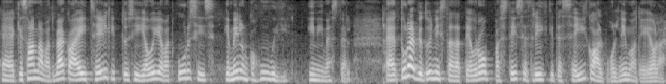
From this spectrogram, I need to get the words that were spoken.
eh, kes annavad väga häid selgitusi ja hoiavad kursis ja meil on ka huvi inimestel. Eh, tuleb ju tunnistada, et Euroopas, teistes riikides see igal pool niimoodi ei ole.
